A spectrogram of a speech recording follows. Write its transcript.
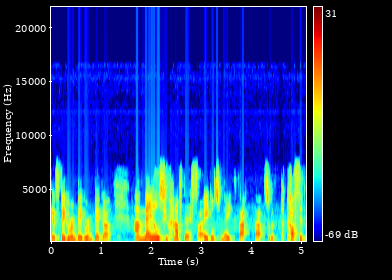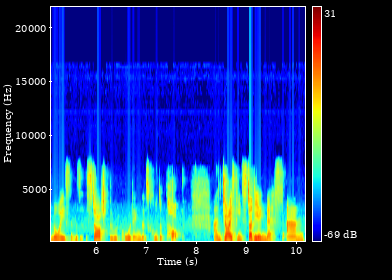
gets bigger and bigger and bigger. And males who have this are able to make that, that sort of percussive noise that was at the start of the recording that's called a pop. And Jai's been studying this and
